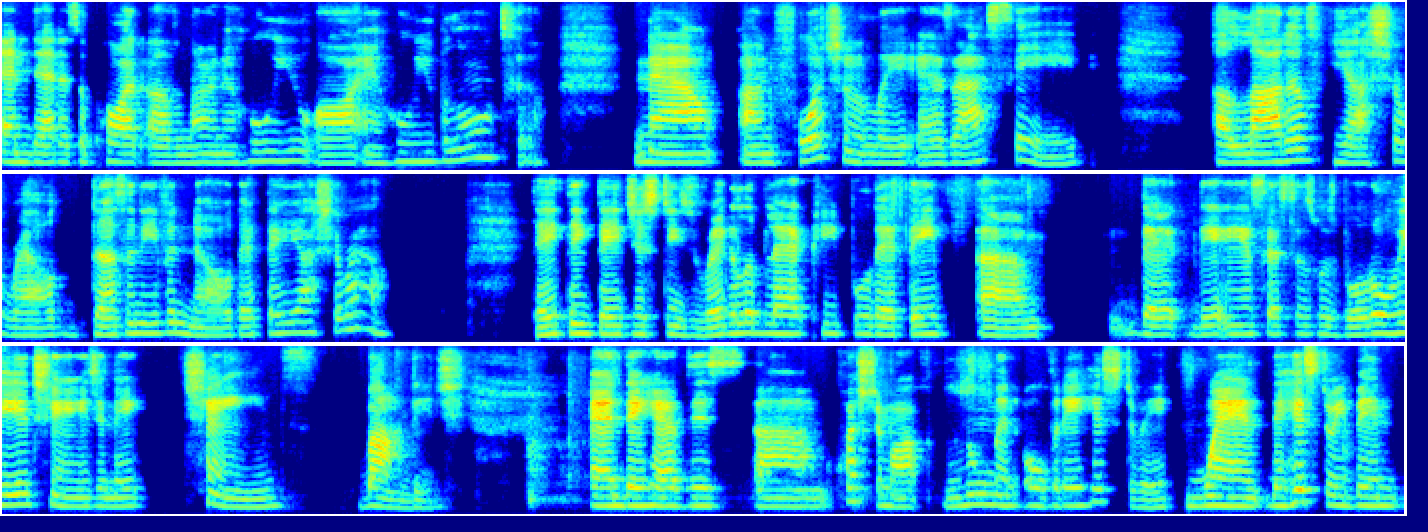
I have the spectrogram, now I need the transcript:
And that is a part of learning who you are and who you belong to. Now, unfortunately, as I said, a lot of Yasharel doesn't even know that they're Yasharel. They think they just these regular black people that they um, that their ancestors was brought over here in chains and they chains bondage. And they have this um, question mark looming over their history. When the history been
